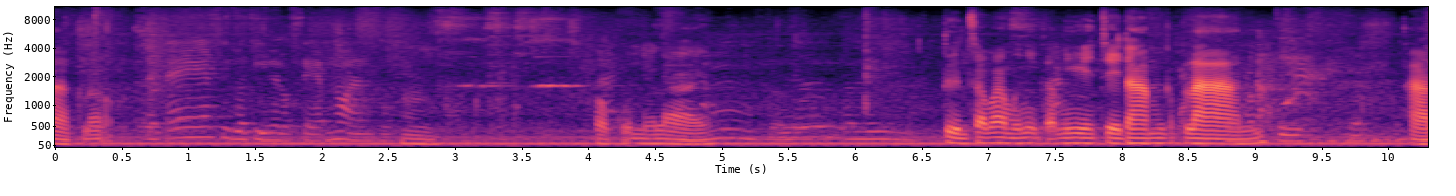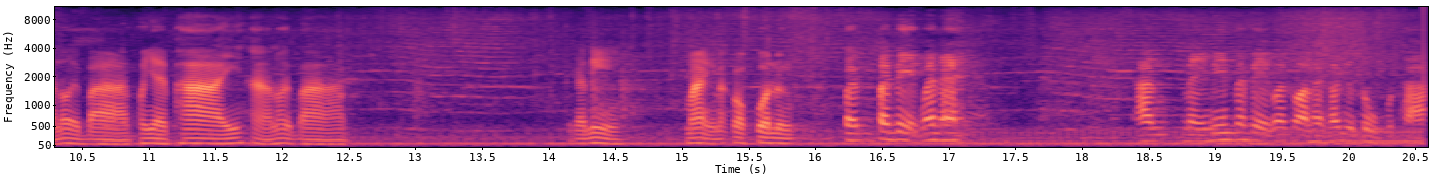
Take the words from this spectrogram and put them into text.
หักเนาะแต่แต่สิบนาทีเป็นหกแสนหน่อยนะอืมขอบคุณหลายอืมๆตื่นเช้ามามื้อนี้ก็มีเจดามกับหลาน หาร้อยบาทพ่อใหญ่พายหาร้อยบาทแล้วก็นี่มาอีกแล้วครอบครัวหนึ่งไปไปเบรกไว้ไหนอันไหนนี่ไปเบรกไว้ก่อนให้เขาอยู่ตูกพุทธะ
